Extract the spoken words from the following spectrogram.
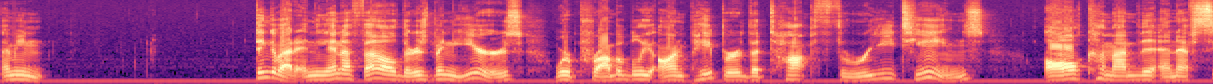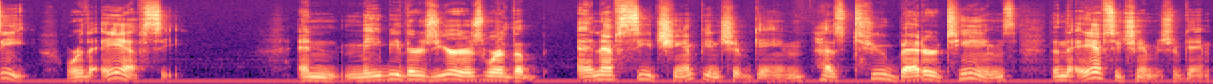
I mean, think about it. In the NFL, there's been years where probably on paper the top 3 teams all come out of the NFC or the AFC. And maybe there's years where the NFC championship game has two better teams than the AFC championship game.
